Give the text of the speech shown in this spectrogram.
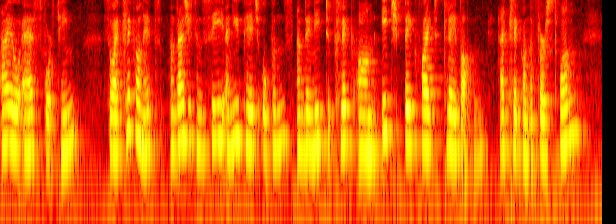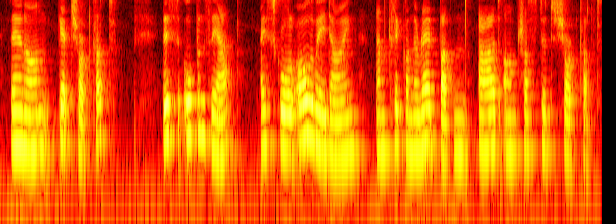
iOS 14. So I click on it and as you can see a new page opens and I need to click on each big white play button. I click on the first one, then on get shortcut. This opens the app I scroll all the way down and click on the red button Add Untrusted Shortcut.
